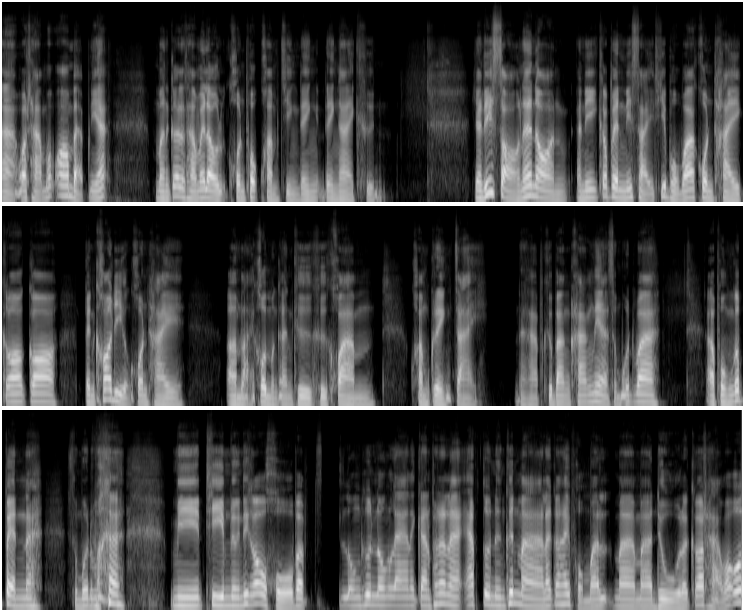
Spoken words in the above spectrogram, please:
อ่าพอถามอ้อมๆแบบเนี้ยมันก็จะทำให้เราค้นพบความจริงได้ได้ง่ายขึ้น อย่างที่สองแน่นอน อันนี้ก็เป็นนิสัยที่ผมว่าคนไทยก็ก็เป็นข้อดีของคนไทย หลายคนเหมือนกันคือคือความความเกรงใจนะครับ คือบางครั้งเนี่ยสมมุติว่าอผมก็เป็นนะสมมุติว่ามีทีมหนึ่งที่เขาโอ้โหแบบลงทุนลงแรงในการพัฒนาแอปตัวหนึ่งขึ้นมา แล้วก็ให้ผมมามามาดูแล้วก็ถามว่าโอ้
